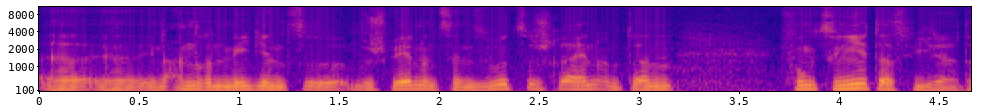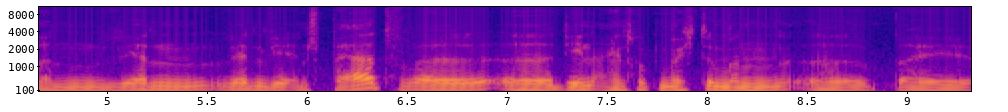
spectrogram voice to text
äh, in anderen Medien zu beschweren und Zensur zu schreien und dann funktioniert das wieder. Dann werden, werden wir entsperrt, weil äh, den Eindruck möchte man äh, bei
